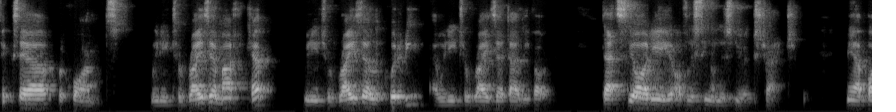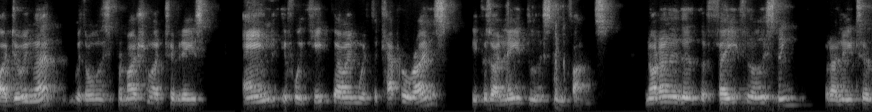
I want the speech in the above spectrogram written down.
fix our requirements. We need to raise our market cap, we need to raise our liquidity, and we need to raise our daily volume. That's the idea of listing on this new exchange. Now, by doing that, with all these promotional activities, and if we keep going with the capital raise, because I need the listing funds, not only the, the fee for the listing, but I need to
